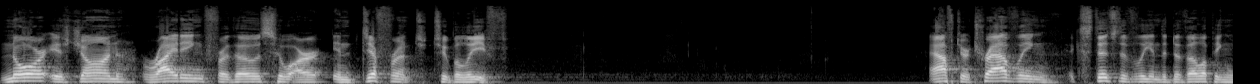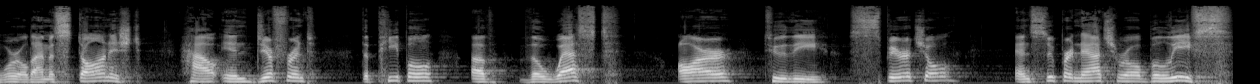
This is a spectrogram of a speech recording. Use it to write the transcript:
Nor is John writing for those who are indifferent to belief. After traveling extensively in the developing world, I'm astonished how indifferent the people of the West are to the spiritual and supernatural beliefs.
